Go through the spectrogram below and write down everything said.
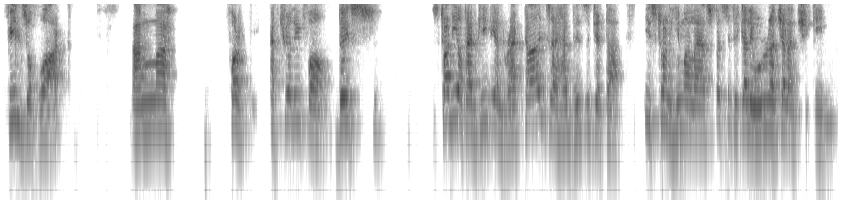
fields of work. Um, uh, for actually for this study of amphibian reptiles, I have visited the Eastern Himalayas, specifically Arunachal and Sikkim.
